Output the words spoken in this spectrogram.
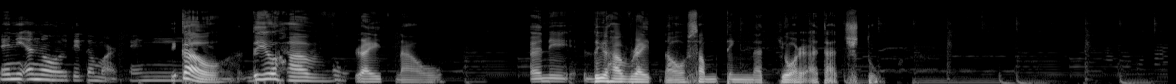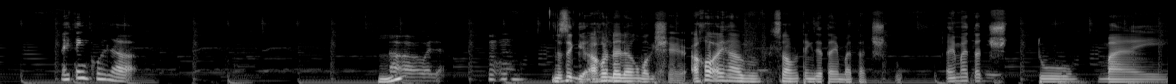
any ano, Tito Mark? Any... Ikaw, do you have right now any do you have right now something that you are attached to? I think wala. Hmm? Oo, wala. Mm-mm. Sige, ako na lang mag-share. Ako, I have something that I'm attached to. I'm attached to my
